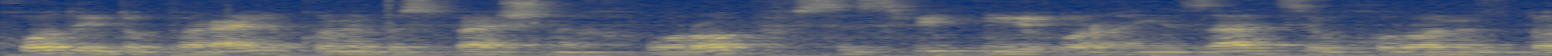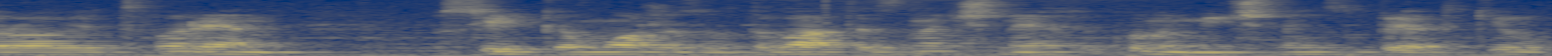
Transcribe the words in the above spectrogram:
входить до переліку небезпечних хвороб Всесвітньої організації охорони здоров'я тварин, оскільки може завдавати значних економічних збитків.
